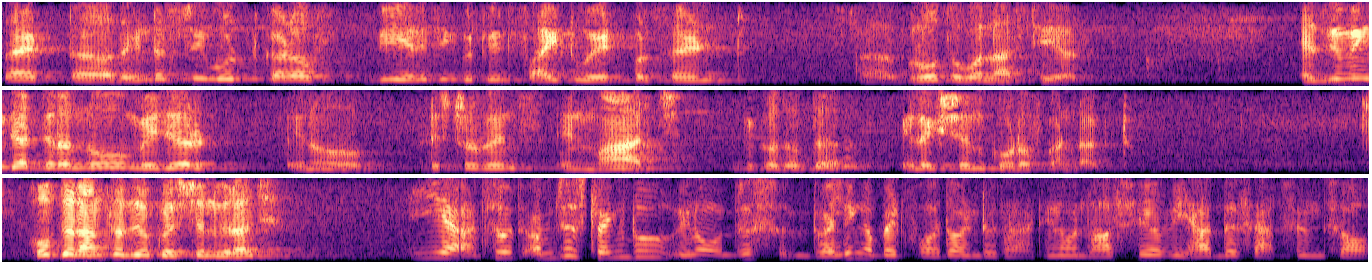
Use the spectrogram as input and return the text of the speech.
that uh, the industry would kind of be anything between 5 to 8 percent uh, growth over last year. Assuming that there are no major, you know, disturbance in March because of the election code of conduct. Hope that answers your question, Viraj. Yeah, so I'm just trying to, you know, just dwelling a bit further into that. You know, last year we had this absence of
